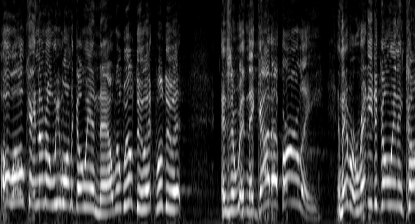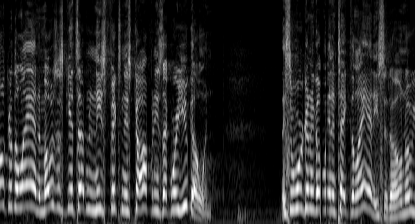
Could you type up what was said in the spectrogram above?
Oh, okay, no, no, we want to go in now. We'll, we'll do it. We'll do it. And so when they got up early and they were ready to go in and conquer the land, and Moses gets up and he's fixing his coffin. He's like, Where are you going? They said, We're going to go in and take the land. He said, Oh, no,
